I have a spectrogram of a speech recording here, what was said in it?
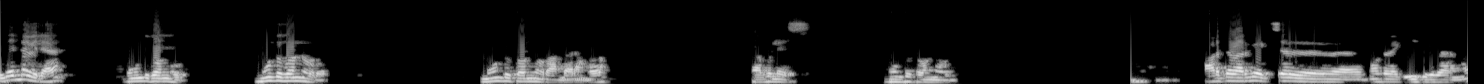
இது என்ன விலை? மூன்று தொண்ணூறு. மூன்று தொண்ணூறு. மூன்று தொண்ணூறு அந்த டபுள் எஸ் மூன்று தொண்ணூறு அடுத்த வரைக்கும் எக்ஸல் மோட்டர் இருக்குது பாருங்க.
